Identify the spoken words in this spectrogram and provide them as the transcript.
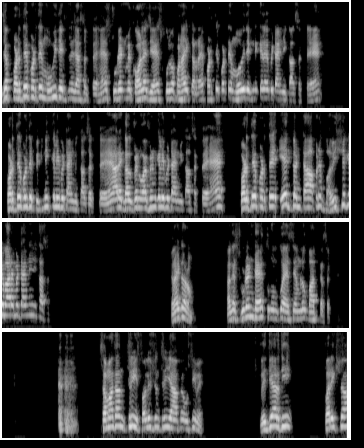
जब पढ़ते पढ़ते मूवी देखने जा सकते हैं स्टूडेंट में कॉलेज है स्कूल में पढ़ाई कर रहे हैं पढ़ते पढ़ते मूवी देखने के लिए भी टाइम निकाल सकते हैं। पढ़ते पढ़ते पिकनिक के लिए भी टाइम निकाल सकते हैं। अरे गर्लफ्रेंड बॉयफ्रेंड के लिए भी टाइम निकाल सकते हैं। पढ़ते पढ़ते एक घंटा अपने भविष्य के बारे में टाइम नहीं निकाल सकते। राइट और अगर स्टूडेंट है तो उनको ऐसे हम लोग बात कर सकते हैं। समाधान थ्री सॉल्यूशन थ्री यहाँ पे उसी में। विद्यार्थी परीक्षा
